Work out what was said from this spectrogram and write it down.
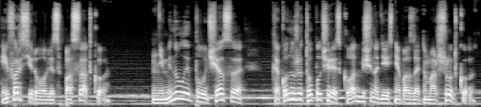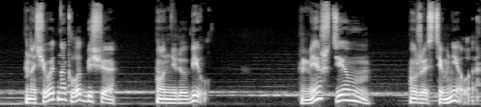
и форсировал лесопосадку. Не минуло и получаса, как он уже топал через кладбище, надеясь не опоздать на маршрутку. Ночевать на кладбище он не любил. Меж тем уже стемнело.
